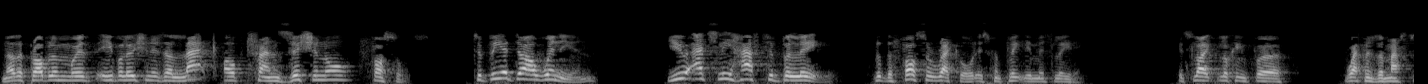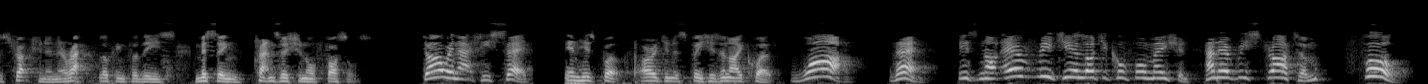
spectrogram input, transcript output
Another problem with evolution is a lack of transitional fossils. To be a Darwinian, you actually have to believe that the fossil record is completely misleading. It's like looking for weapons of mass destruction in Iraq, looking for these missing transitional fossils. Darwin actually said in his book, Origin of Species, and I quote, Why, then, is not every geological formation and every stratum full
